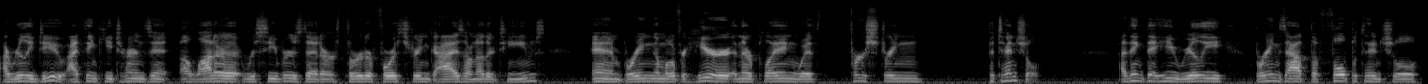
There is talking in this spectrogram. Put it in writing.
I really do. I think he turns in a lot of receivers that are third or fourth string guys on other teams and bring them over here and they're playing with first string potential. I think that he really brings out the full potential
